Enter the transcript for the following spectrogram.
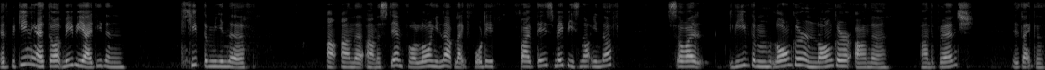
at the beginning, I thought maybe I didn't keep them in the on the on the stem for long enough, like 45 days. Maybe it's not enough, so I leave them longer and longer on the on the branch. It's like a,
